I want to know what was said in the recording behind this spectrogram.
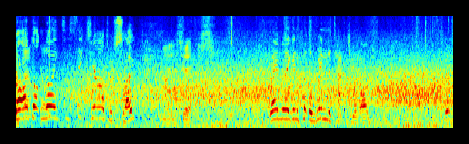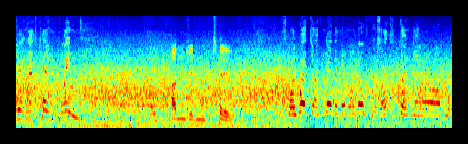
Right, I've got 96 yards with slope. 96. When are they going to put the wind attachment on? What do you reckon that's playing with wind? 102. It's my wedge I've never hit on a golf course. I actually don't know how hard it.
